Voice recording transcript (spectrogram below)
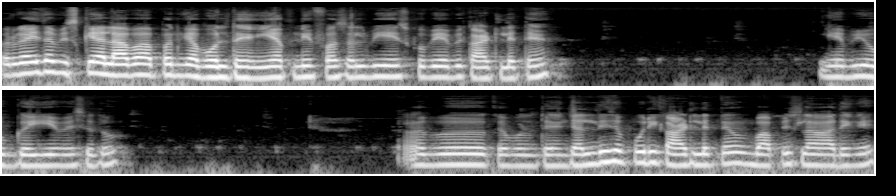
और गाइस अब इसके अलावा अपन क्या बोलते हैं, ये अपनी फ़सल भी है, इसको भी अभी काट लेते हैं। ये भी उग गई है वैसे तो। अब क्या बोलते हैं, जल्दी से पूरी काट लेते हैं, वापस लगा देंगे।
